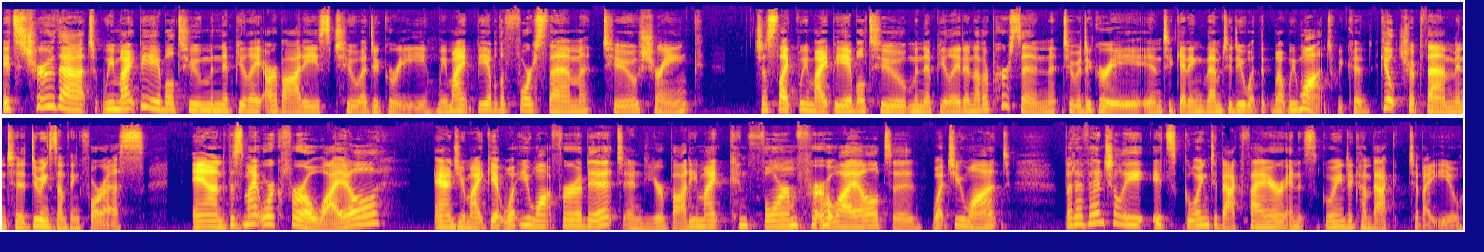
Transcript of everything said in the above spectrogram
It's true that we might be able to manipulate our bodies to a degree. We might be able to force them to shrink, just like we might be able to manipulate another person to a degree into getting them to do what, what we want. We could guilt trip them into doing something for us. And this might work for a while, and you might get what you want for a bit, and your body might conform for a while to what you want. But eventually, it's going to backfire and it's going to come back to bite you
